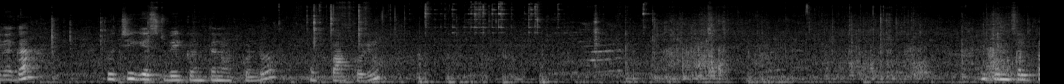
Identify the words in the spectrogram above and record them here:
ಇವಾಗ ರುಚಿಗೆ ಎಷ್ಟು ಬೇಕು ಅಂತ ನೋಡಿಕೊಂಡು ಉಪ್ಪು ಹಾಕ್ಕೊಳ್ಳಿ. ಒಂದು ಸ್ವಲ್ಪ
